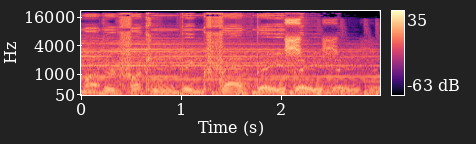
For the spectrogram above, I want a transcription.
Motherfucking big fat bass. bass.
